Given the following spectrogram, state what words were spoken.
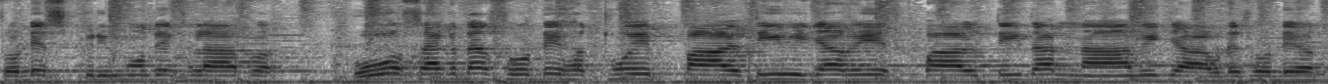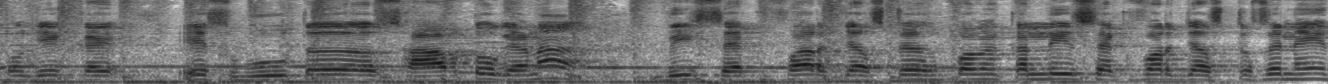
ਤੁਹਾਡੇ ਸੁਪਰੀਮੋ ਦੇ ਖਿਲਾਫ ਹੋ ਸਕਦਾ ਤੁਹਾਡੇ ਹੱਥੋਂ ਇਹ ਪਾਰਟੀ ਵੀ ਜਾਵੇ, ਇਸ ਪਾਰਟੀ ਦਾ ਨਾਂ ਵੀ ਜਾਵੜੇ ਤੁਹਾਡੇ ਹੱਥੋਂ। ਜੇ ਕ- ਇਹ ਸਬੂਤ ਸਾਬਤ ਹੋ ਗਿਆ ਨਾ ਵੀ ਸਿੱਖ ਫਾਰ ਜਸਟਿਸ, ਭਾਵੇਂ ਕੱਲੀ ਸਿੱਖ ਫਾਰ ਜਸਟਿਸ ਨੇ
